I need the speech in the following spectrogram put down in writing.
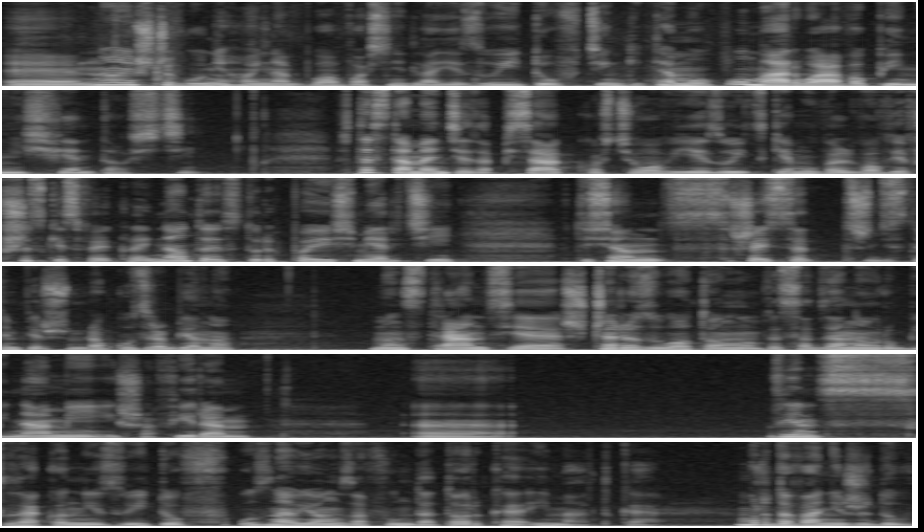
E, no i szczególnie hojna była właśnie dla jezuitów. Dzięki temu umarła w opinii świętości. W testamencie zapisała kościołowi jezuickiemu w Lwowie wszystkie swoje klejnoty, z których po jej śmierci w 1631 roku zrobiono monstrancję szczerozłotą, wysadzaną rubinami i szafirem. E, więc zakon jezuitów uznał ją za fundatorkę i matkę. Mordowanie Żydów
